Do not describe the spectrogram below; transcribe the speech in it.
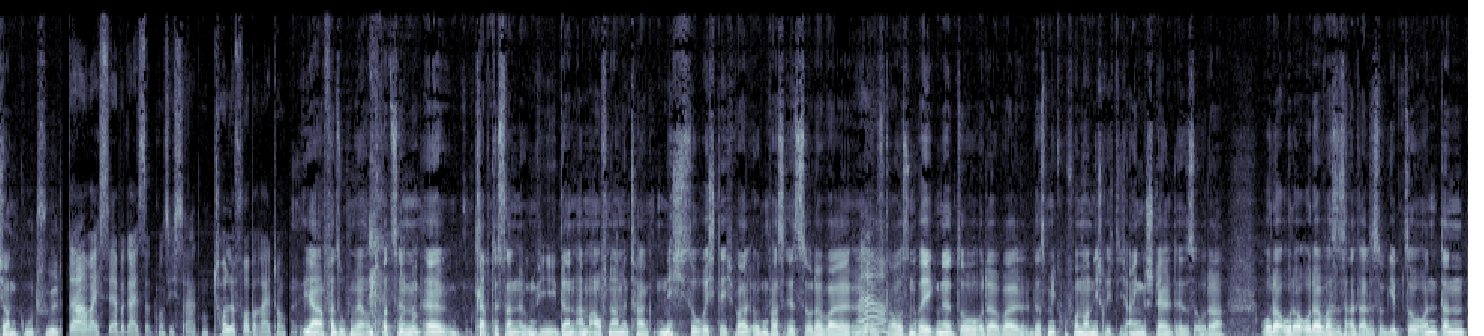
sicher und gut fühlt. da war ich sehr begeistert, muss ich sagen. Tolle Vorbereitung. Ja, versuchen wir. Und trotzdem äh, klappt es dann irgendwie dann am Aufnahmetag nicht so richtig, weil irgendwas ist oder weil äh, Ah. es draußen regnet so oder weil das Mikrofon noch nicht richtig eingestellt ist oder oder oder oder was es halt alles so gibt so und dann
